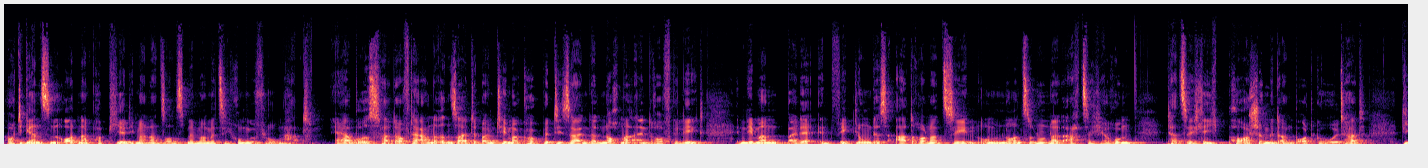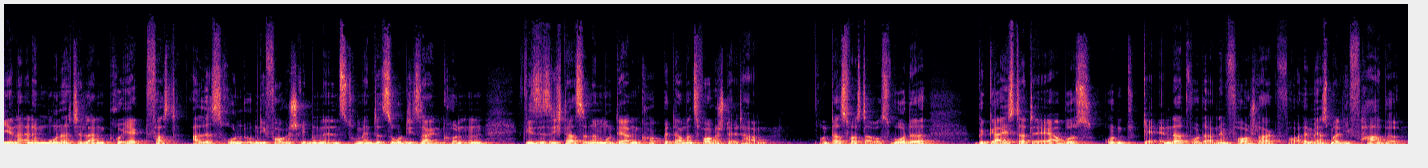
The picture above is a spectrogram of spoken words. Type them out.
auch die ganzen Ordner Papier, die man ansonsten immer mit sich rumgeflogen hat. Airbus hat auf der anderen Seite beim Thema Cockpit Design dann nochmal einen draufgelegt, indem man bei der Entwicklung des A310 um 1980 herum tatsächlich Porsche mit an Bord geholt hat, die in einem monatelangen Projekt fast alles rund um die vorgeschriebenen Instrumente so designen konnten, wie sie sich das in einem modernen Cockpit damals vorgestellt haben. Und das, was daraus wurde, begeisterte Airbus und geändert wurde an dem Vorschlag vor allem erstmal die Farbe.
